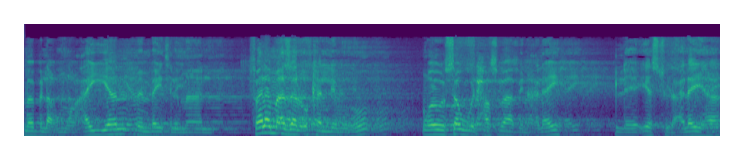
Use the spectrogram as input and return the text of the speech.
مبلغ معين من بيت المال. فلم أزل أكلمه ويسوي الحصباب عليه ليسجد عليها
